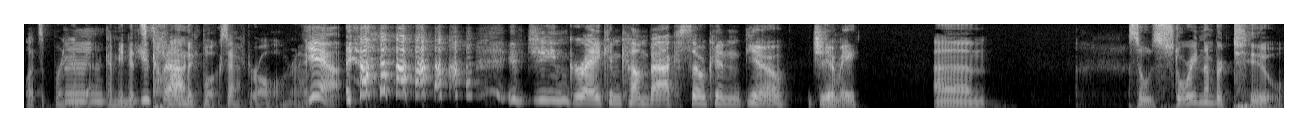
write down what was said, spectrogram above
Let's bring him back. I mean, it's comic back. books after all, right? Yeah. if Jean Grey can come back, so can, you know, Jimmy. Um so story number 2.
